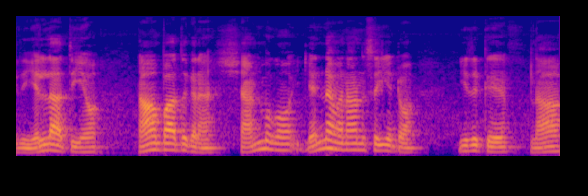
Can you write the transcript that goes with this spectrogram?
இது எல்லாத்தையும் நான் பார்த்துக்கிறேன் சண்முகம் என்ன வேணான்னு செய்யட்டும். இதுக்கு நான்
